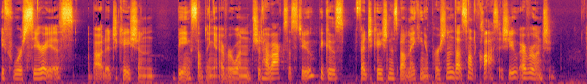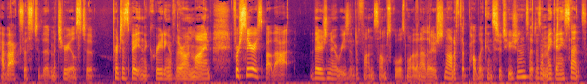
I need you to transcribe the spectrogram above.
If we're serious about education being something everyone should have access to, because if education is about making a person, that's not a class issue. Everyone should have access to the materials to participate in the creating of their own mind. If we're serious about that, there's no reason to fund some schools more than others, not if they're public institutions. That doesn't make any sense.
